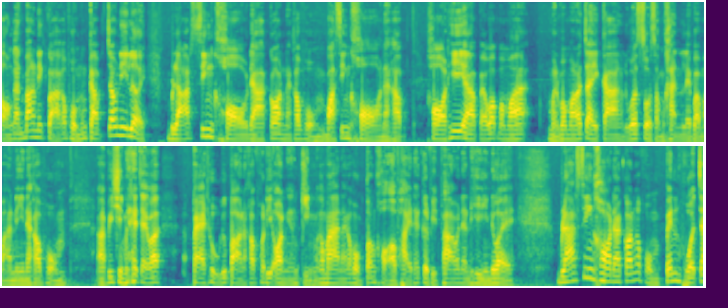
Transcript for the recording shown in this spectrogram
2 กันบ้างดีกว่าครับผมกับเจ้านี้เลย Blasting Call Dragon นะครับผม Blasting Call นะครับ คอที่แปลว่าประมาณ เหมือนประมาณว่าใจกลางหรือว่าส่วนสำคัญอะไรประมาณนี้นะครับผมพี่ชินไม่แน่ใจว่าแปลถูกหรือเปล่านะครับ พอดีออนยังกิ่งมากๆนะครับผมต้องขออภัยถ้าเกิดผิดพลาดไว้ในทีนี้ด้วย Blasting Call Dragon ครับผมเป็นหัวใจ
